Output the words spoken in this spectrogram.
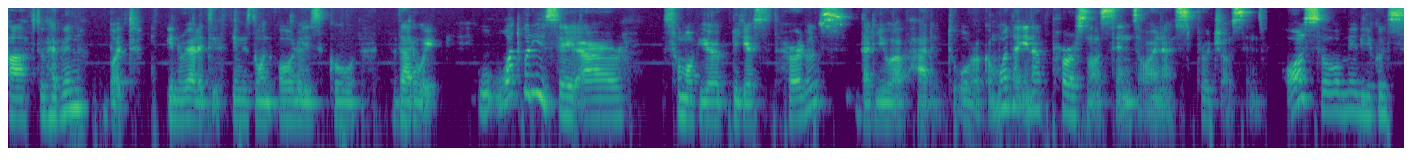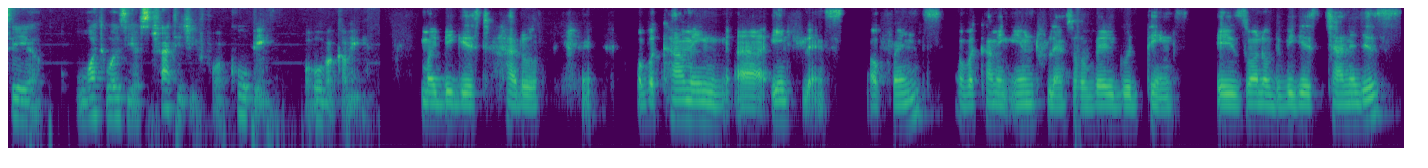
path to heaven, but in reality, things don't always go that way. What would you say are some of your biggest hurdles that you have had to overcome, whether in a personal sense or in a spiritual sense? Also, maybe you could say what was your strategy for coping or overcoming? My biggest hurdle, overcoming uh, influence of friends, overcoming influence of very good things is one of the biggest challenges,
